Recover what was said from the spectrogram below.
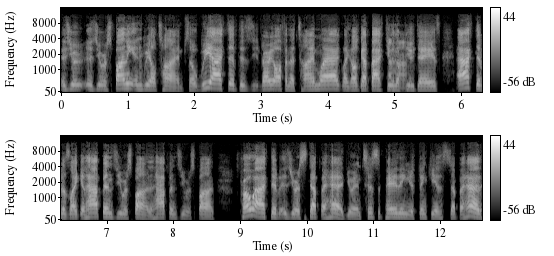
is you're, is you're responding in real time. So reactive is very often a time lag, like I'll get back to you uh-huh. in a uh-huh. few days. Active is like it happens, you respond. It happens, you respond. Proactive is you're a step ahead. You're anticipating, you're thinking a step ahead.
